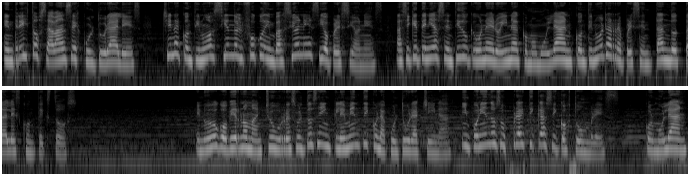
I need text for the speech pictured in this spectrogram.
Entre estos avances culturales, China continuó siendo el foco de invasiones y opresiones, así que tenía sentido que una heroína como Mulan continuara representando tales contextos. El nuevo gobierno manchú resultó ser inclemente con la cultura china, imponiendo sus prácticas y costumbres. Con Mulan,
